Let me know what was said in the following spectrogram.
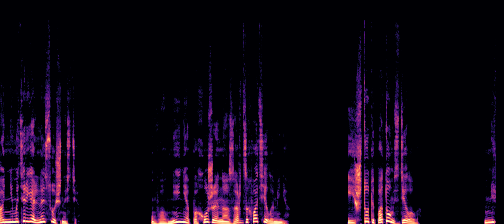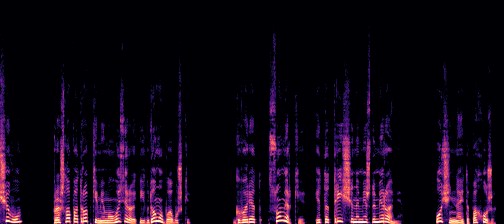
а не материальные сущности. Волнение, похожее на азарт, захватило меня. «И что ты потом сделала?» «Ничего. Прошла по тропке мимо озера и к дому бабушки. Говорят, сумерки — это трещина между мирами. Очень на это похоже».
